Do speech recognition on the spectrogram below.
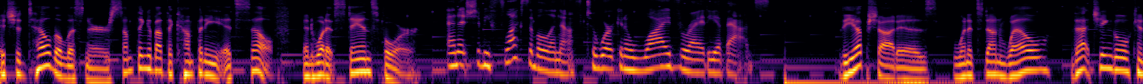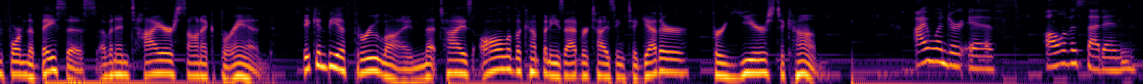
It should tell the listener something about the company itself and what it stands for. And it should be flexible enough to work in a wide variety of ads. The upshot is, when it's done well, that jingle can form the basis of an entire Sonic brand. It can be a through line that ties all of a company's advertising together for years to come. I wonder if all of a sudden,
